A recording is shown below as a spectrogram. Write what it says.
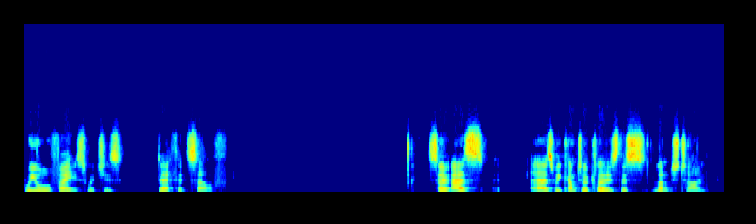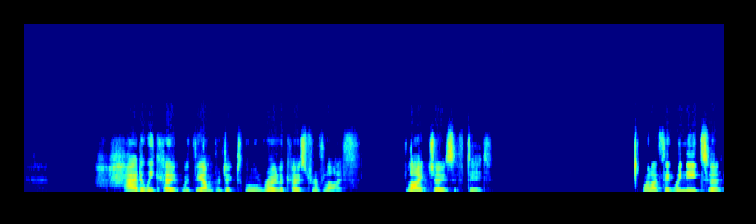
we all face, which is death itself. So, as, as we come to a close this lunchtime, how do we cope with the unpredictable roller coaster of life, like Joseph did? Well, I think we need to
